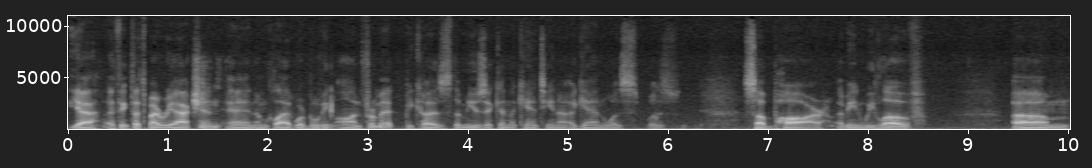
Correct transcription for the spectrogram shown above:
yeah, I think that's my reaction, and I'm glad we're moving on from it because the music in the cantina again was was subpar. I mean, we love. Um,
